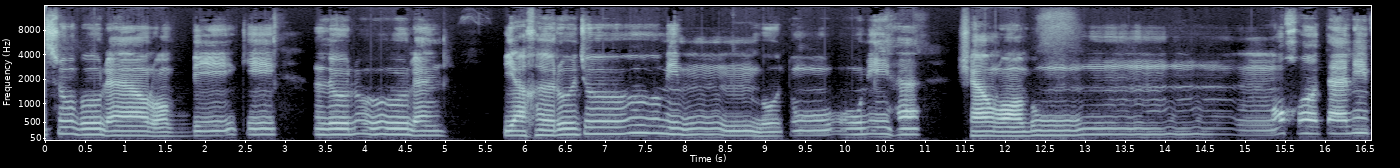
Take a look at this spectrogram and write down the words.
سبل ربك ذلولا يخرج من بطونها شراب مختلف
